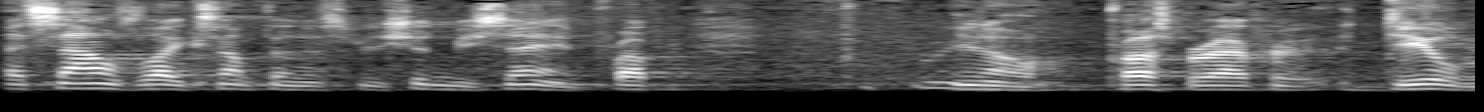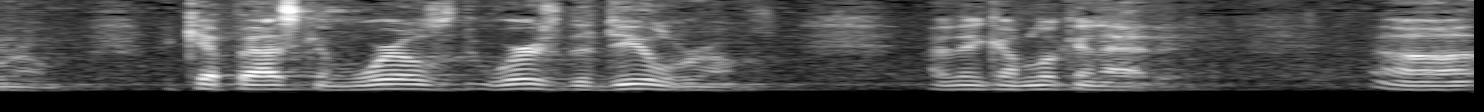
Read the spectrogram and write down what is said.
That sounds like something that we shouldn't be saying. Proper, you know, Prosper Africa Deal Room. I kept asking, where's, where's the deal room? I think I'm looking at it. Uh,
